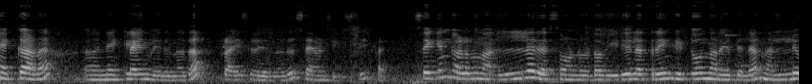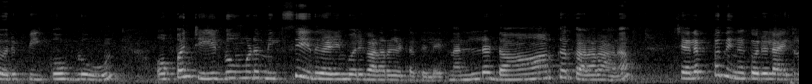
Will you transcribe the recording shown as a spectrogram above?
നെക്കാണ് നെക്ക് ലൈൻ വരുന്നത്. പ്രൈസ് വരുന്നത് seven sixty five second colour നല്ല രസമുണ്ട് കേട്ടോ. വീഡിയോയിൽ അത്രയും കിട്ടുമെന്ന് അറിയത്തില്ല. നല്ല ഒരു പീക്കോ ബ്ലൂവും ഒപ്പം ടീ ബ്ലൂവും കൂടെ മിക്സ് ചെയ്ത് കഴിയുമ്പോൾ ഒരു കളർ കിട്ടത്തില്ലേ? നല്ല ഡാർക്കർ കളറാണ് ചിലപ്പോൾ നിങ്ങൾക്ക് ഒരു ലൈറ്റർ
